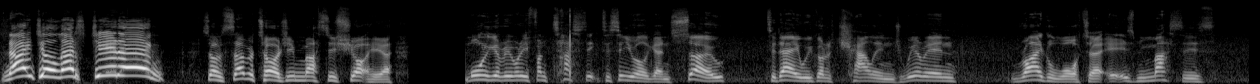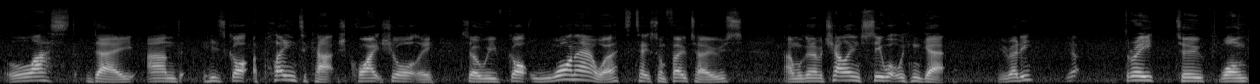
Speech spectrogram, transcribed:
Nigel, that's cheating! So I'm sabotaging Mads's shot here. Morning everybody, fantastic to see you all again. So today we've got a challenge. We're in Rydal Water. It is Mads's last day and he's got a plane to catch quite shortly. So we've got one hour to take some photos and we're gonna have a challenge, see what we can get. You ready? Yep. Three, two, one,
